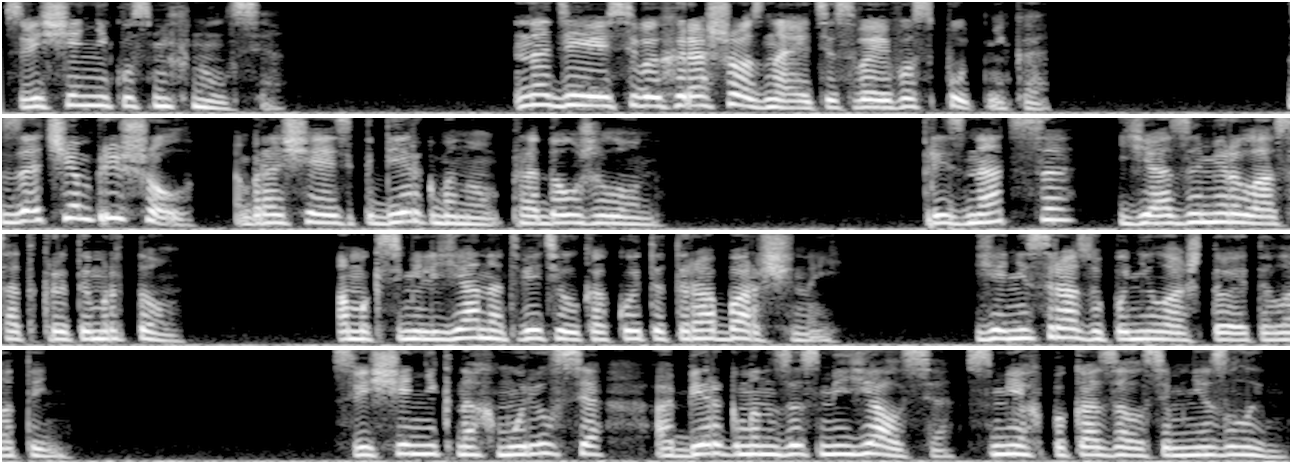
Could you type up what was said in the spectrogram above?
Священник усмехнулся. «Надеюсь, вы хорошо знаете своего спутника». «Зачем пришел?» — обращаясь к Бергману, продолжил он. Признаться, я замерла с открытым ртом а Максимилиан ответил какой-то тарабарщиной. Я не сразу поняла, что это латынь. Священник нахмурился, а Бергман засмеялся, смех показался мне злым.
